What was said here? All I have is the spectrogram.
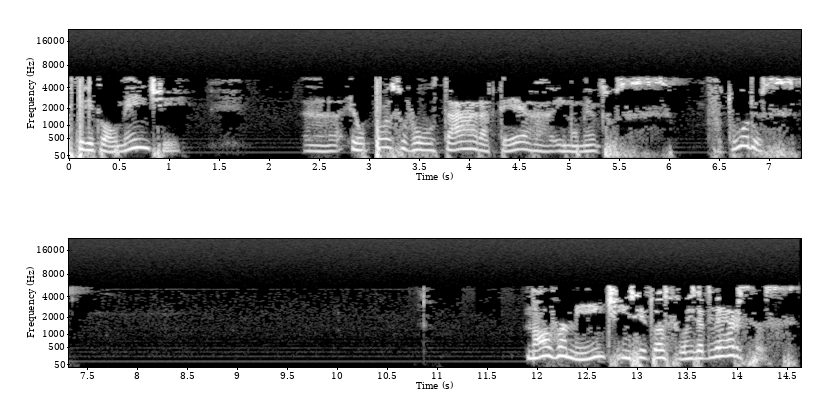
espiritualmente, uh, eu posso voltar à Terra em momentos futuros? Novamente em situações adversas,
